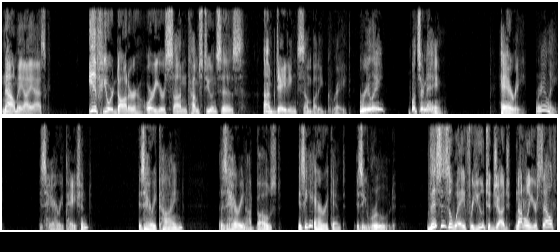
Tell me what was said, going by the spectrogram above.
Now, may I ask, if your daughter or your son comes to you and says, I'm dating somebody great. Really? What's her name? Harry. Really? Is Harry patient? Is Harry kind? Does Harry not boast? Is he arrogant? Is he rude? This is the way for you to judge not only yourself,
